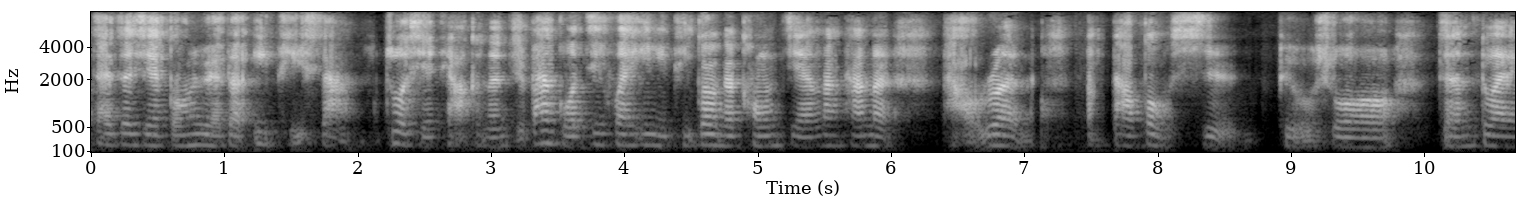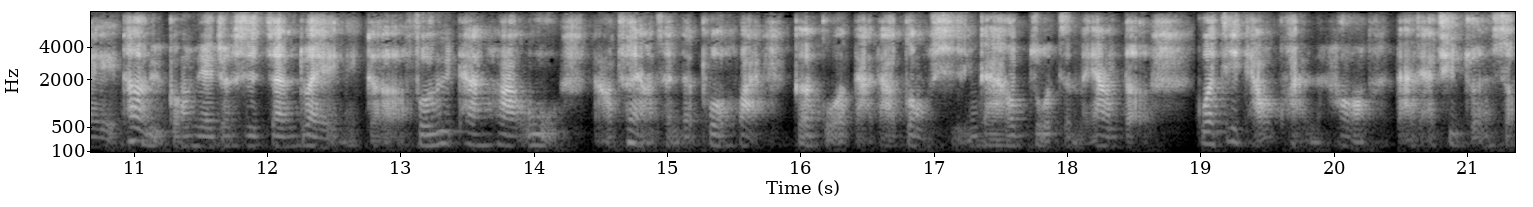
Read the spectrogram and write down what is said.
在这些公约的议题上做协调，可能举办国际会议，提供一个空间让他们讨论，达到共识。比如说，针对特吕公约，就是针对那个氟氯碳化物，然后臭氧层的破坏，各国达到共识，应该要做怎么样的国际条款，然后大家去遵守。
